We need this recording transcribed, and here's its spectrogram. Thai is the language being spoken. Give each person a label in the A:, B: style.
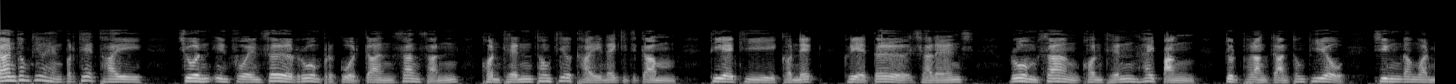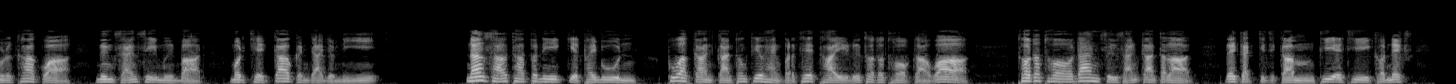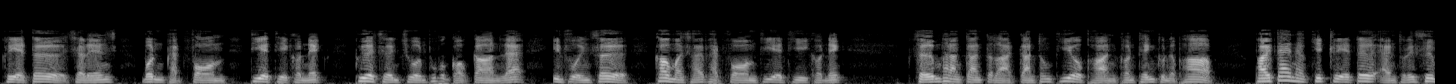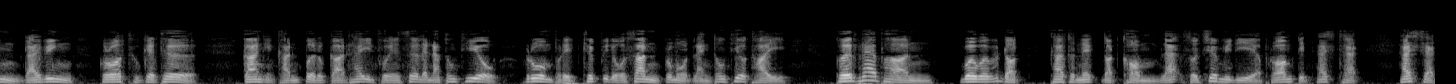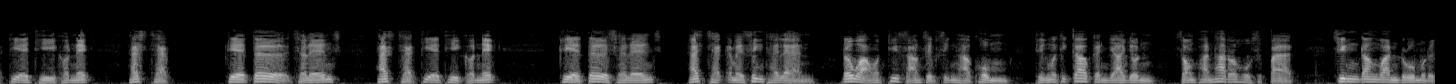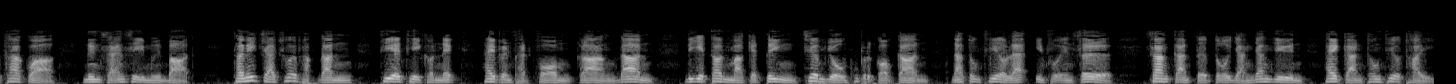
A: การท่องเที่ยวแห่งประเทศไทย ชวนอินฟลูเอนเซอร์ร่วมประกวดการสร้างสรรค์คอนเทนต์ท่องเที่ยวไทยในกิจกรรม TAT Connect Creator Challenge ร่วมสร้างคอนเทนต์ให้ปัง จุดพลังการท่องเที่ยว ชิงรางวัลมูลค่ากว่า 140,000 บาท หมดเขต 9 กันยายนนี้ นางสาวถาปณีเกียรติไพบูลย์ผู้ว่าการการท่องเที่ยวแห่งประเทศไทย หรือทททกล่าวว่า ทททด้านสื่อสารการตลาด ได้จัดกิจกรรม TAT Connect Creator Challenge บนแพลตฟอร์ม TAT Connect เพื่อเชิญชวนผู้ประกอบการและอินฟลูเอนเซอร์เข้ามาใช้แพลตฟอร์ม TAT Connect เสริมพลังการตลาดการท่องเที่ยวผ่านคอนเทนต์คุณภาพ ภายใต้แนวคิด Creator and Tourism Driving Growth Together การแข่งขันเปิดโอกาสให้อินฟลูเอนเซอร์และนักท่องเที่ยว ร่วมผลิตคลิปวิดีโอสั้นโปรโมทแหล่งท่องเที่ยวไทย เผยแพร่ผ่าน w w w t a t o n e c c o m และโซเชียลมีเดียพร้อมติดแฮชแท็ก hashtag TAT Connect hashtag Creator Challenge hashtag TAT Connect Creator Challenge hashtag Amazing Thailand ระหว่างวันที่ 30 สิงหาคม ถึงวันที่ 9 กันยายน 2568 ชิงรางวัลรวมมูลค่ากว่า 140,000 บาท ทางนี้จะช่วยผลักดัน TAT Connect ให้เป็นแพลตฟอร์มกลางด้านดิจิตอลมาร์เก็ตติ้งเชื่อมโยงผู้ประกอบการ นักท่องเที่ยวและอินฟลูเอนเซอร์ สร้างการเติบโตอย่างยั่งยืนให้การท่องเที่ยวไทย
